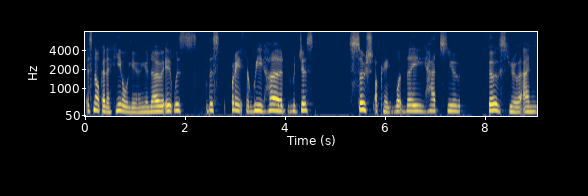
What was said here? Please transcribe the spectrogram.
It's not going to heal you, you know. It was the stories that we heard were just so shocking what they had to go through and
